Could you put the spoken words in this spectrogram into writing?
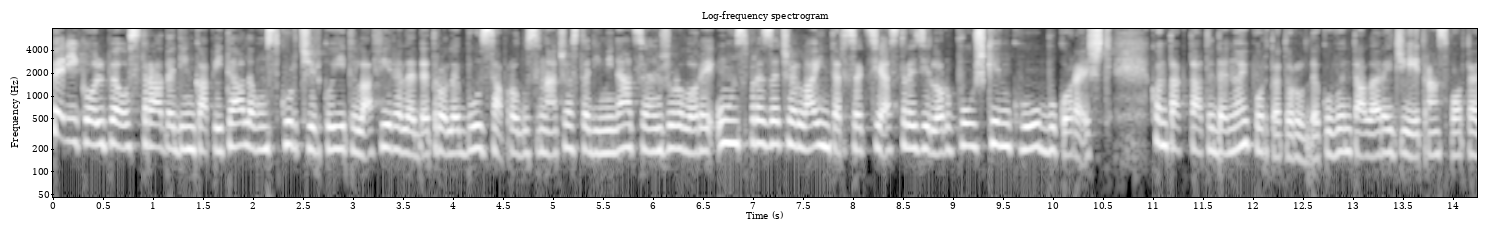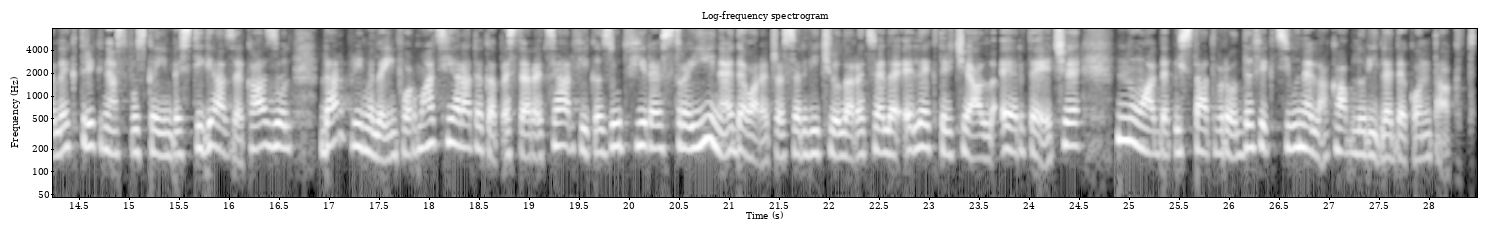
Pericol pe o stradă din capitală, un scurt circuit la firele de trolebuz s-a produs în această dimineață în jurul orei 11 la intersecția străzilor Pușkin cu București. Contactat de noi, purtătorul de cuvânt al regiei transport electric ne-a spus că investigează cazul, dar primele informații arată că peste rețea ar fi căzut fire străine, deoarece serviciul rețele electrice al RTEC nu a depistat vreo defecțiune la cablurile de contact.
